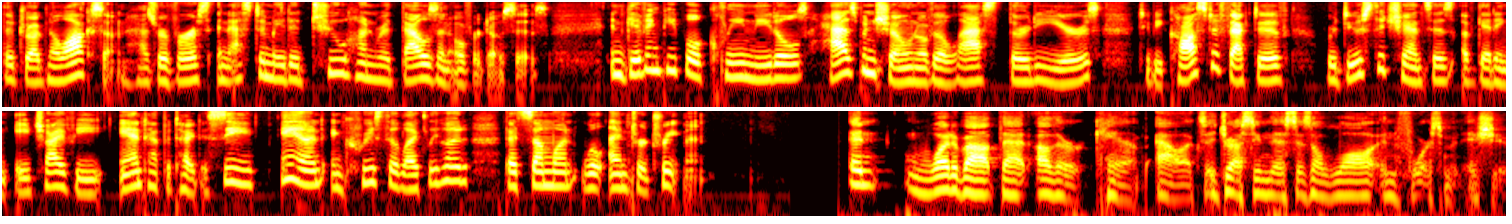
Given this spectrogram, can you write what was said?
The drug naloxone has reversed an estimated 200,000 overdoses. And giving people clean needles has been shown over the last 30 years to be cost effective, reduce the chances of getting HIV and hepatitis C, and increase the likelihood that someone will enter treatment. And what about that other camp, Alex, addressing this as a law enforcement issue?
